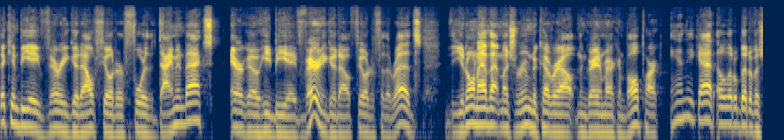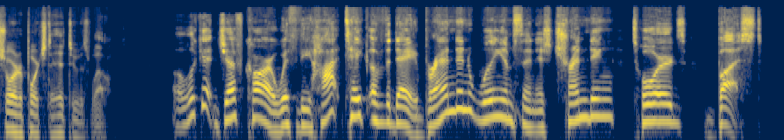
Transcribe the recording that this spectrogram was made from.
that can be a very good outfielder for the Diamondbacks. Ergo, he'd be a very good outfielder for the Reds. You don't have that much room to cover out in the Great American Ballpark, and you got a little bit of a shorter porch to hit to as well. Uh, look at Jeff Carr with the hot take of the day. Brandon Williamson is trending towards bust.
